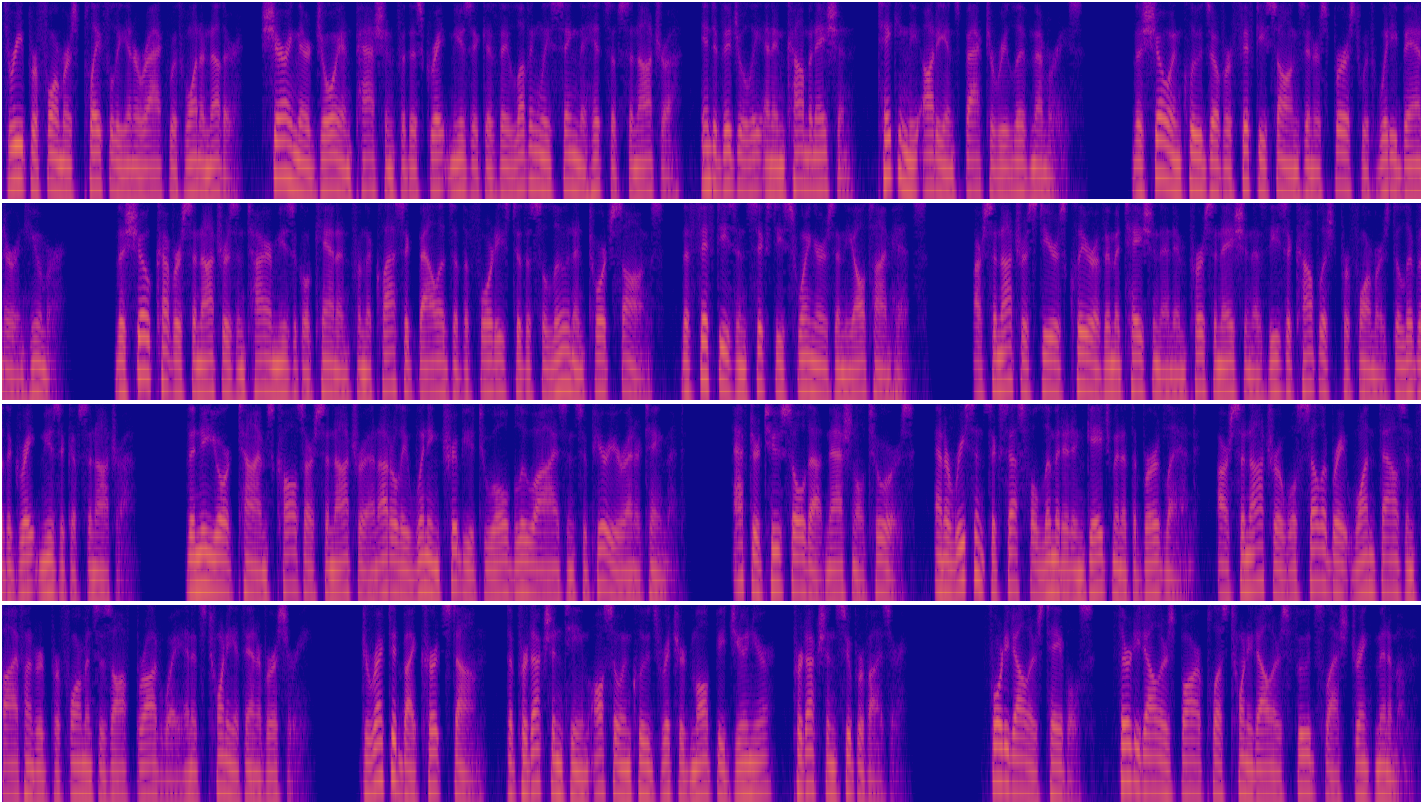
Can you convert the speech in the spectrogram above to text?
Three performers playfully interact with one another, sharing their joy and passion for this great music as they lovingly sing the hits of Sinatra, individually and in combination, taking the audience back to relive memories. The show includes over 50 songs interspersed with witty banter and humor. The show covers Sinatra's entire musical canon from the classic ballads of the 40s to the saloon and torch songs, the 50s and 60s swingers, and the all time hits. Our Sinatra steers clear of imitation and impersonation as these accomplished performers deliver the great music of Sinatra. The New York Times calls our Sinatra an utterly winning tribute to Old Blue Eyes and superior entertainment. After two sold out national tours, and a recent successful limited engagement at the Birdland, our Sinatra will celebrate 1,500 performances off Broadway and its 20th anniversary. Directed by Kurt Stamm, the production team also includes Richard Maltby Jr., production supervisor. $40 tables, $30 bar plus $20 food slash drink minimum.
